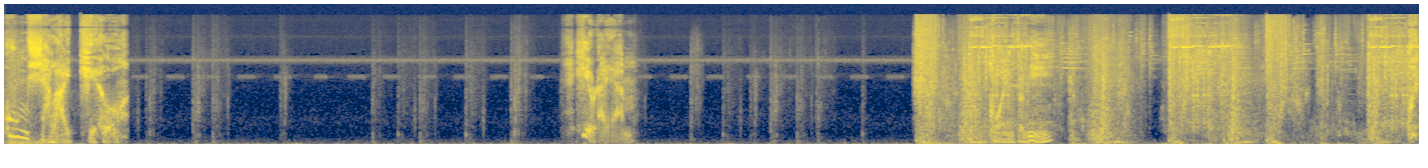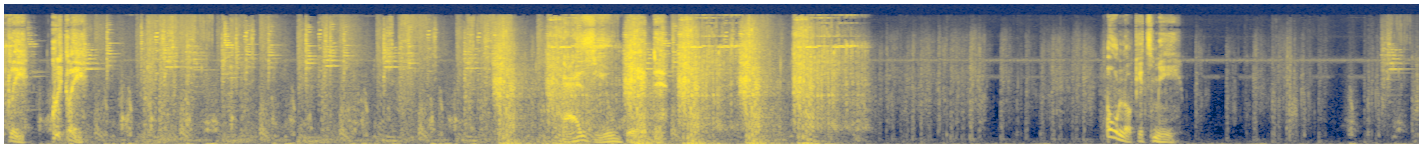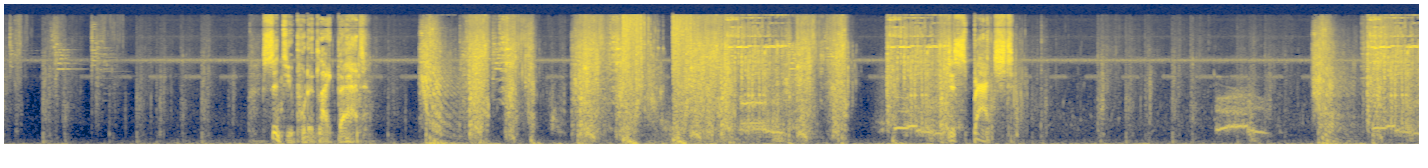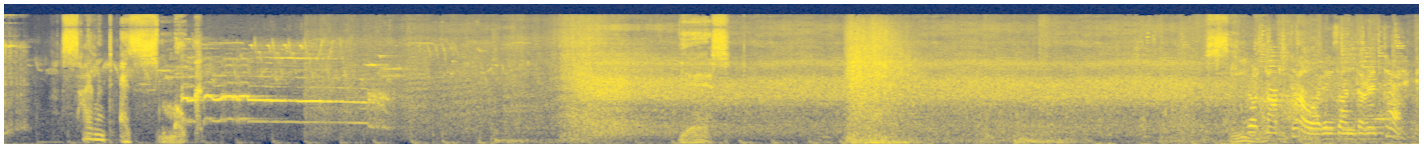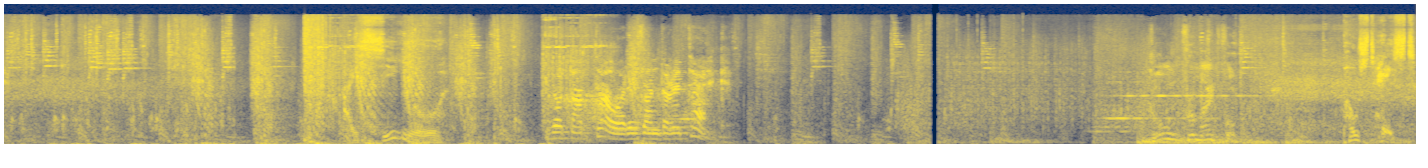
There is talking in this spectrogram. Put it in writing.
Whom shall I kill? Here I am. Coin for me. Quickly, quickly. As you bid. Oh, look, it's me. Since you put it like that. Dispatched. Silent as smoke. Yes. Your top tower is under attack. Tower is under attack. For. Post haste.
